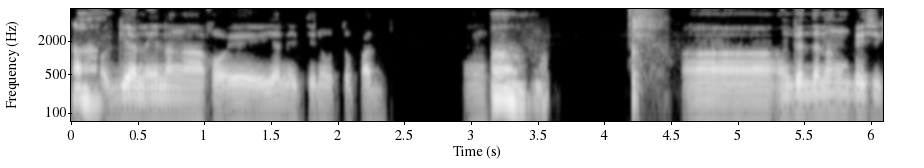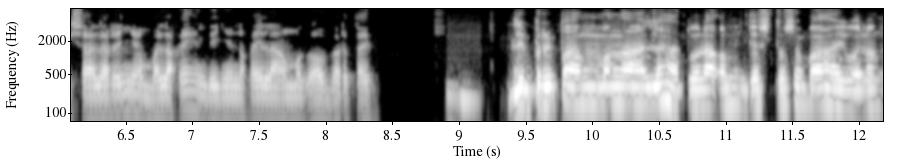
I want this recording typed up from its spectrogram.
Ah. 'Pag 'yan ay nangako, eh, 'yan ay tinutupad. Hmm. Oo. Ah, ang ganda ng basic salary niyo, malaki hindi niyo na kailangang mag-overtime. Hmm. Libre pa ang mga lahat, wala kaming gasto sa bahay, walang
